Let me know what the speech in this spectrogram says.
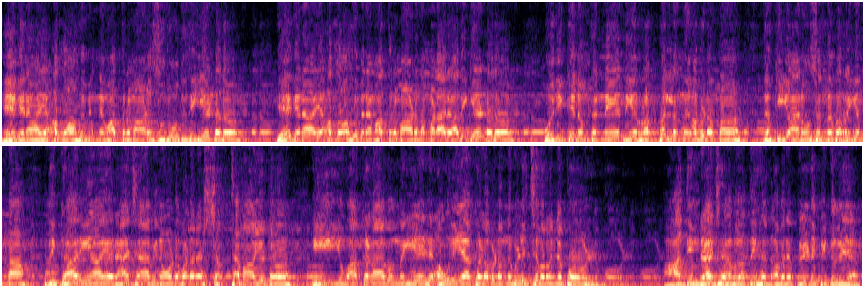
ഏകനായ അള്ളാഹുവിനെ മാത്രമാണ് സുജൂത് ചെയ്യേണ്ടത്. ഏകനായ അള്ളാഹുവിനെ മാത്രമാണ് നമ്മൾ ആരാധിക്കേണ്ടത്. ഒരിക്കലും തന്നെ നീ റബ്ബല്ലെന്ന് അവിടുന്ന് ദക്കിയാനൂസ് എന്ന് പറയുന്ന ധിക്കാരിയായ രാജാവിനോട് വളരെ ശക്തമായിട്ട് ഈ യുവാക്കളാകുന്ന ഏഴ് ഔലിയാക്കൾ അവിടുന്ന് വിളിച്ചു പറഞ്ഞപ്പോൾ ആദ്യം രാജാവ് അദ്ദേഹം അവരെ പേടിപ്പിക്കുകയാണ്.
